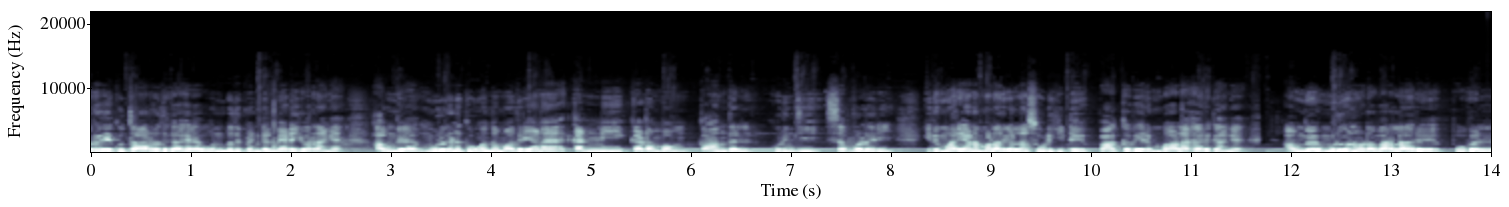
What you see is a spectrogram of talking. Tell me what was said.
குறவை குத்து ஆடுறதுக்காக ஒன்பது பெண்கள் மேடைக்கு வர்றாங்க. அவங்க முருகனுக்கு உகந்த மாதிரியான கன்னி கடம்பம் காந்தல் குறிஞ்சி செவ்வலரி இது மாதிரியான மலர்கள்லாம் சூடிக்கிட்டு பார்க்கவே ரொம்ப அழகாக இருக்காங்க. அவங்க முருகனோட வரலாறு புகழ்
